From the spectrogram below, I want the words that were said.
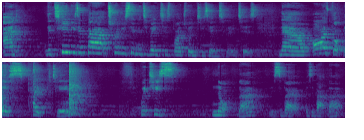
And the tin is about 20 centimeters by 20 centimeters. Now I've got this cake tin, which is not that. It's about it's about that.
